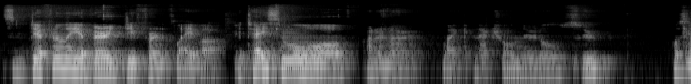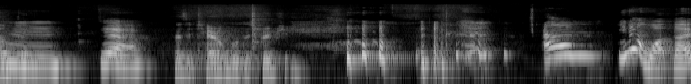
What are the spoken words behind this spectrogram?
It's definitely a very different flavor. It tastes more, I don't know, like an actual noodle soup or something. Mm, yeah. That's a terrible description. Um, you know what though?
